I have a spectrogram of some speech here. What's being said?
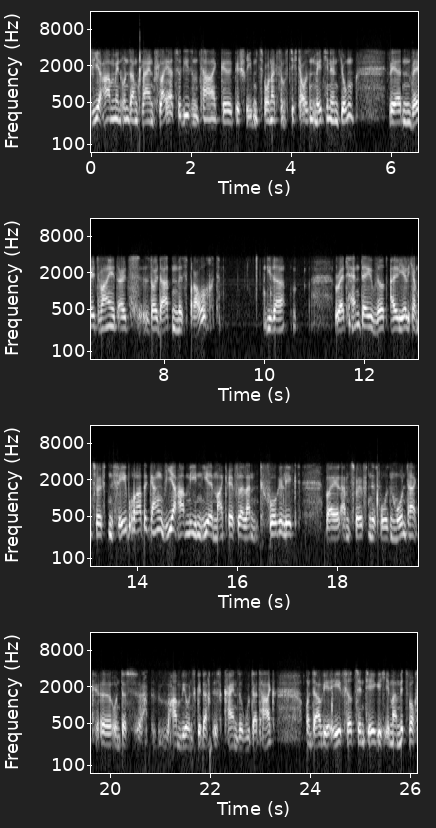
wir haben in unserem kleinen Flyer zu diesem Tag äh, geschrieben, 250.000 Mädchen und Jungen werden weltweit als Soldaten missbraucht. Dieser Red Hand Day wird alljährlich am 12. Februar begangen. Wir haben ihn hier im Markgräflerland vorgelegt, weil am 12. ist Rosenmontag äh, und das haben wir uns gedacht, ist kein so guter Tag. Und da wir eh 14-tägig immer mittwochs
